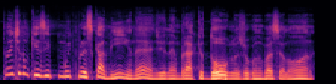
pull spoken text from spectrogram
Então a gente não quis ir muito por esse caminho, né? De lembrar que o Douglas jogou no Barcelona.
